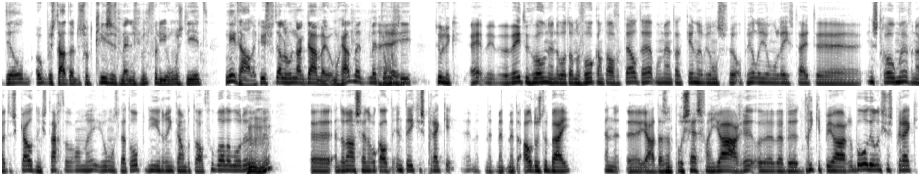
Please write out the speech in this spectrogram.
deel ook bestaat uit een soort crisismanagement voor die jongens die het niet halen. Kun je eens vertellen hoe NAC daarmee omgaat met, met jongens die... Tuurlijk, we, we weten gewoon, en dat wordt aan de voorkant al verteld, hè, op het moment dat kinderen bij ons eh, op hele jonge leeftijd eh, instromen, vanuit de scouting starten we er al mee. Jongens, let op, niet iedereen kan betaald voetballer worden. Mhm. hè. Eh, en daarnaast zijn er ook altijd intakegesprekken hè, met, met, met, met de ouders erbij. En eh, ja, dat is een proces van jaren. Eh, we hebben drie keer per jaar een beoordelingsgesprek.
